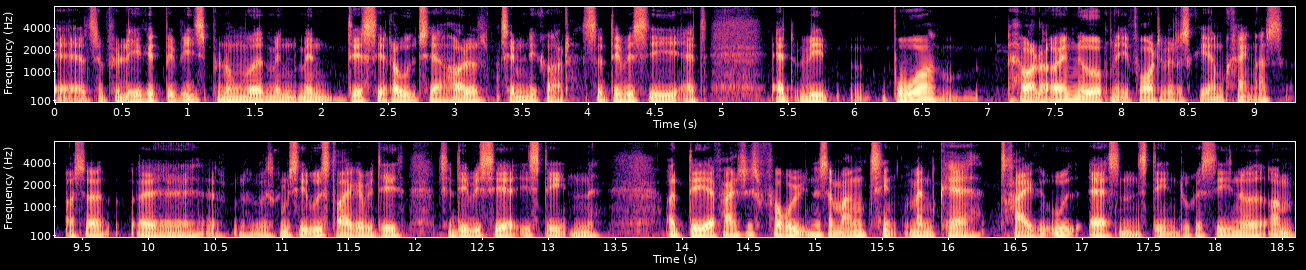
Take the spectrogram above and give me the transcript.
er selvfølgelig ikke et bevis på nogen måde, men, men det ser ud til at holde temmelig godt. Så det vil sige, at, at vi bruger holder øjnene åbne i forhold til, hvad der sker omkring os, og så øh, hvad skal man sige, udstrækker vi det til det, vi ser i stenene. Og det er faktisk forrygende så mange ting, man kan trække ud af sådan en sten. Du kan sige noget om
